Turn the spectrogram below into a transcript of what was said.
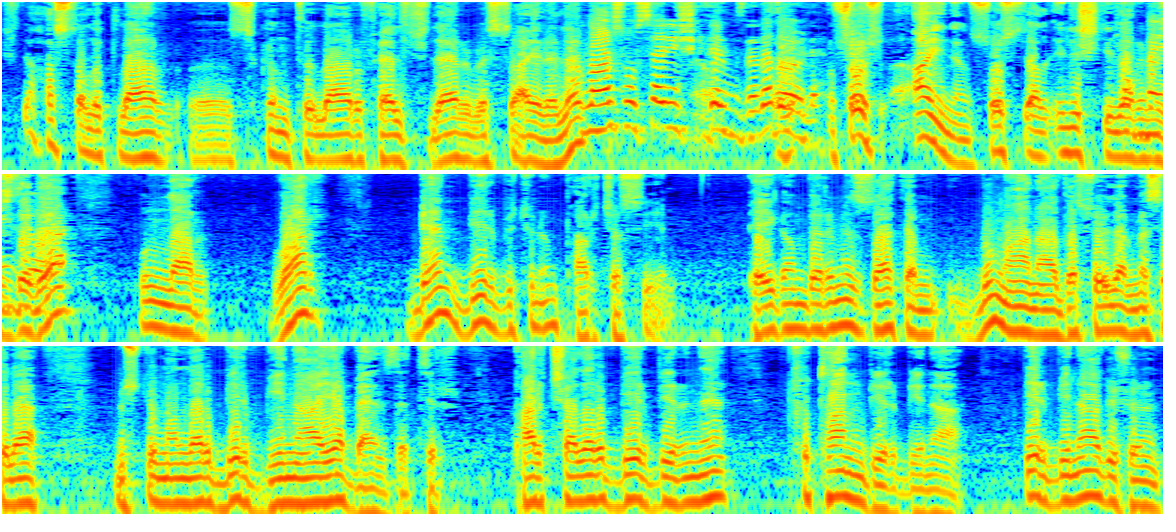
işte hastalıklar, e, sıkıntılar, felçler vesaireler Bunlar sosyal ilişkilerimizde de böyle. Sos, aynen sosyal ilişkilerimizde de bunlar var. Ben bir bütünün parçasıyım. Peygamberimiz zaten bu manada söyler. Mesela Müslümanları bir binaya benzetir. Parçaları birbirine tutan bir bina. Bir bina düşünün.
